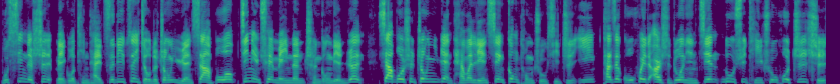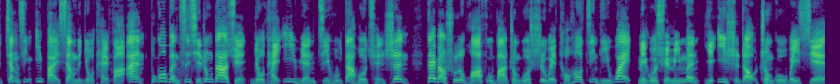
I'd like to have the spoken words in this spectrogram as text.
不幸的是，美国挺台资历最久的众议员夏波，今年却没能成功连任。夏波是众议院台湾联线共同主席之一，他在国会的二十多年间，陆续提出或支持将近一百项的友台法案。不过，本次其中大选，友台议员几乎大获全胜，代表除了华府把中国视为头号劲敌外，美国选民们也意识到中国威胁。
